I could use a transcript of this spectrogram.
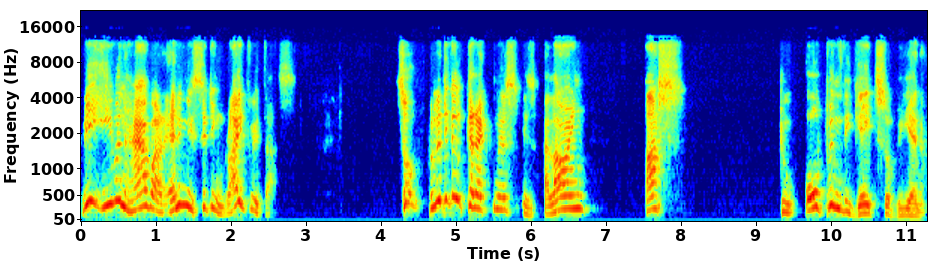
We even have our enemy sitting right with us. So political correctness is allowing us to open the gates of Vienna.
